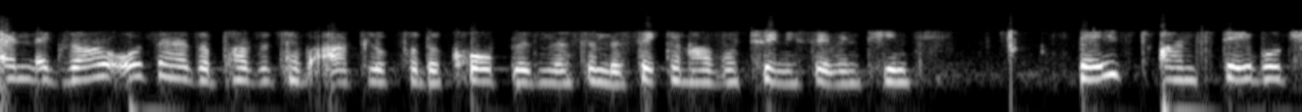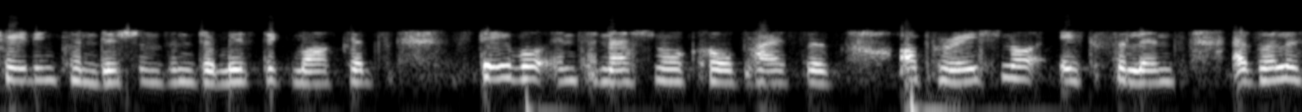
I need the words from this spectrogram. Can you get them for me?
And Exxaro also has a positive outlook for the coal business in the second half of 2017 based on stable trading conditions in domestic markets, stable international coal prices, operational excellence, as well as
